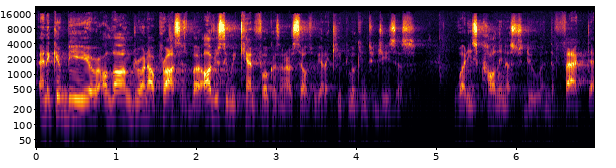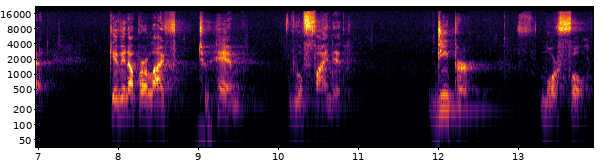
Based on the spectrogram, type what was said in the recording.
And it can be a long, drawn out process, but obviously we can't focus on ourselves. We got to keep looking to Jesus, what He's calling us to do, and the fact that giving up our life to Him, we will find it deeper, more full,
